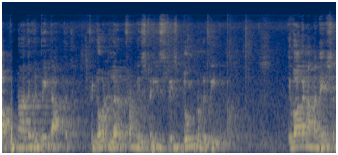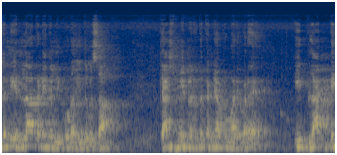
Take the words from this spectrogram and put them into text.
ಆ ಪುನಃ ಅದು ರಿಪೀಟ್ ಆಗ್ತದೆ. We don't learn from history history is doom to repeat ಇವಾಗ ನಮ್ಮ ದೇಶದಲ್ಲಿ ಎಲ್ಲ ಕಡೆಯಲ್ಲಿ ಕೂಡ ಈ ದಿವಸ ಕಾಶ್ಮೀರದಿಂದ ಕನ್ಯಾಕುಮಾರಿವರೆ ಈ black day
